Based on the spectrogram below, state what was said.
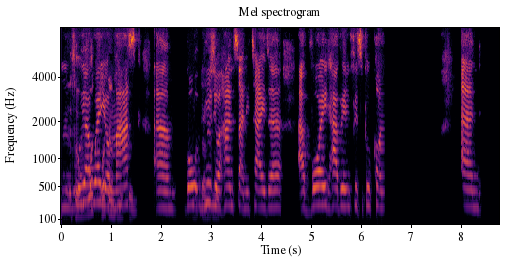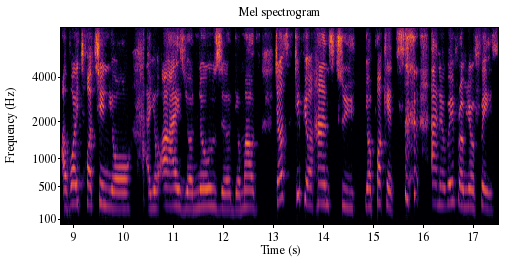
Mm, so wear, what wear what your you mask. think Um, go use your hand sanitizer. Avoid having physical contact and avoid touching your your eyes, your nose, uh, your mouth. Just keep your hands to your pockets and away from your face.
